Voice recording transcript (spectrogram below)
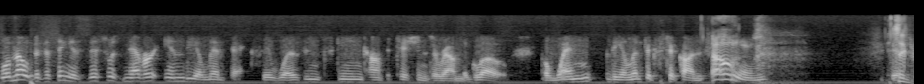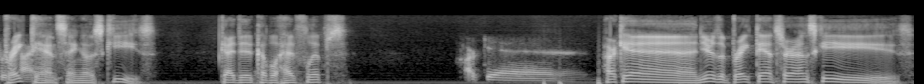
Well, no, but the thing is, this was never in the Olympics. It was in skiing competitions around the globe. But when the Olympics took on Oh. skiing, It's like breakdancing of skis. Guy did a couple head flips. Harkin, Harkin, you're the breakdancer on skis.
